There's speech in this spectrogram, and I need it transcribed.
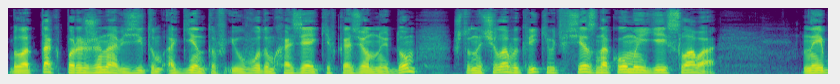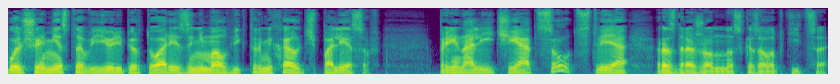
была так поражена визитом агентов и уводом хозяйки в казенный дом, что начала выкрикивать все знакомые ей слова. Наибольшее место в ее репертуаре занимал Виктор Михайлович Полесов. «При наличии отсутствия», — раздраженно сказала птица,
